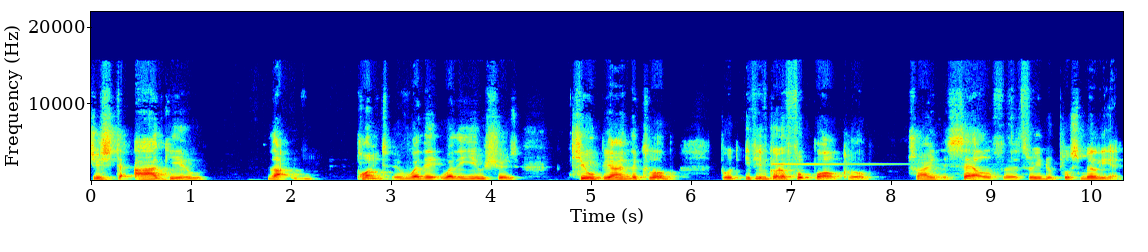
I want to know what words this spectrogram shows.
just to argue that point of whether whether you should queue behind the club, but if you've got a football club, trying to sell for 300 plus million,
